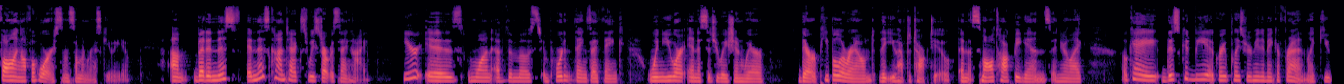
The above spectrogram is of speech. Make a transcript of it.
falling off a horse and someone rescuing you. Um, but in this in this context, we start with saying hi. Here is one of the most important things I think when you are in a situation where there are people around that you have to talk to, and the small talk begins, and you're like, okay, this could be a great place for me to make a friend. Like you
